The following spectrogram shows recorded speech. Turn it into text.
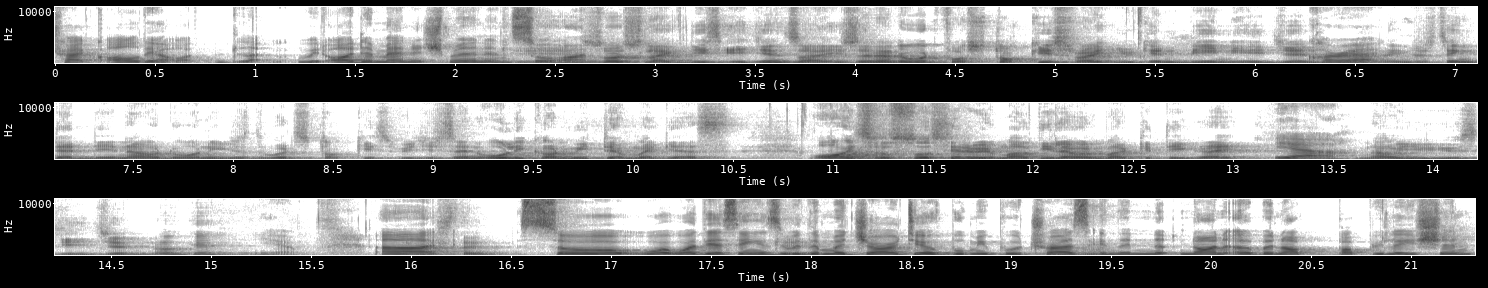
track all their like, with order management and so on. So it's like these agents are is another word for stockist, right? You can be an agent. Correct. Yeah, interesting that they now don't want to use the word stockist, which is an old economy term, I guess. Or it's associated with multi-level marketing, right? Yeah. Now you use agent. Okay. Yeah. Uh, Understand. So what, what they're saying is okay. with the majority of Bumiputras mm-hmm. in the non-urban population,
